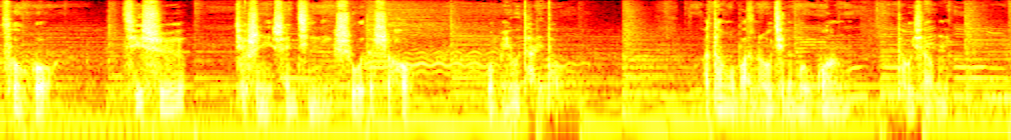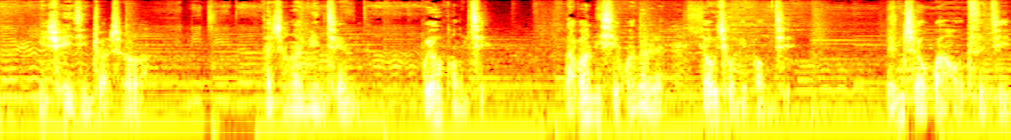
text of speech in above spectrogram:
错过，其实就是你深情凝视我的时候，我没有抬头。而当我把柔情的目光投向你，你却已经转身了。在真爱面前，不要放弃，哪怕你喜欢的人要求你放弃。人只要管好自己，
